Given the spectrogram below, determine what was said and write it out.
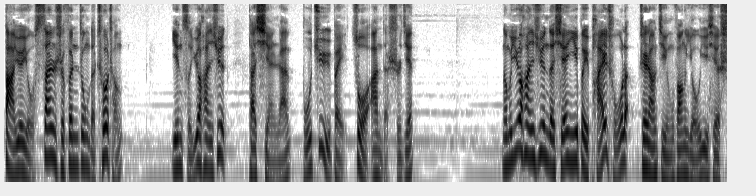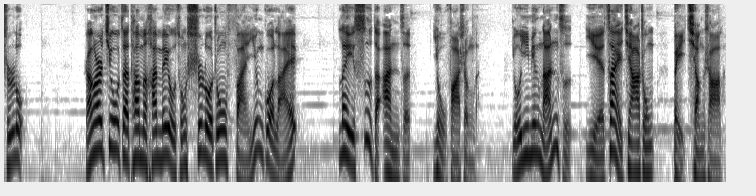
大约有三十分钟的车程，因此约翰逊他显然不具备作案的时间。那么约翰逊的嫌疑被排除了，这让警方有一些失落。然而就在他们还没有从失落中反应过来，类似的案子又发生了，有一名男子也在家中被枪杀了。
